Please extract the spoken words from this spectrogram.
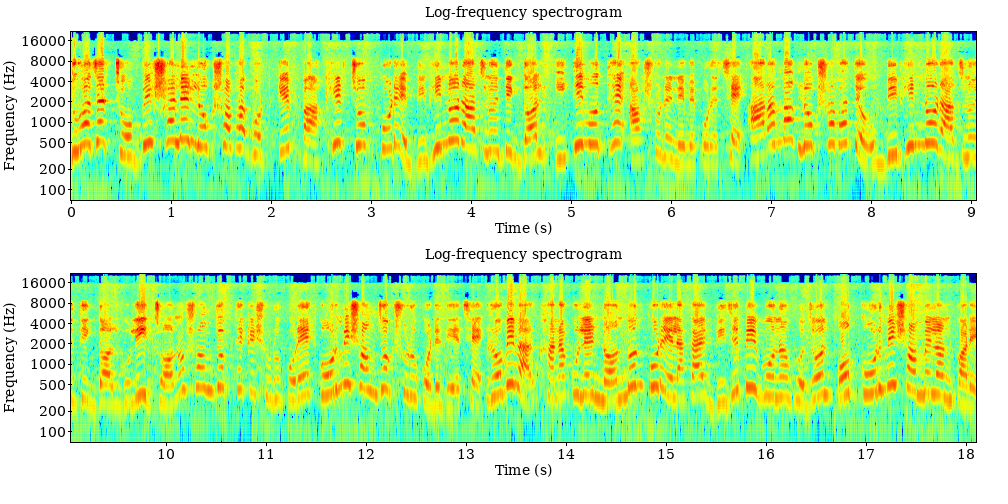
দু হাজার চব্বিশ সালের লোকসভা ভোটকে পাখির চোখ করে বিভিন্ন রাজনৈতিক দল ইতিমধ্যে আসনে নেমে পড়েছে। আরামবাগ লোকসভাতেও বিভিন্ন রাজনৈতিক দলগুলি জনসংযোগ থেকে শুরু করে কর্মী সংযোগ শুরু করে দিয়েছে। রবিবার খানাকুলের নন্দনপুর এলাকায় বিজেপি বনভোজন ও কর্মী সম্মেলন করে।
